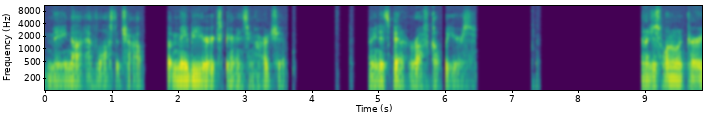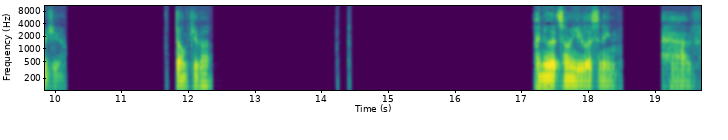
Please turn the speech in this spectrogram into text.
may not have lost a child, but maybe you're experiencing hardship. I mean, it's been a rough couple years. And I just want to encourage you don't give up. I know that some of you listening have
